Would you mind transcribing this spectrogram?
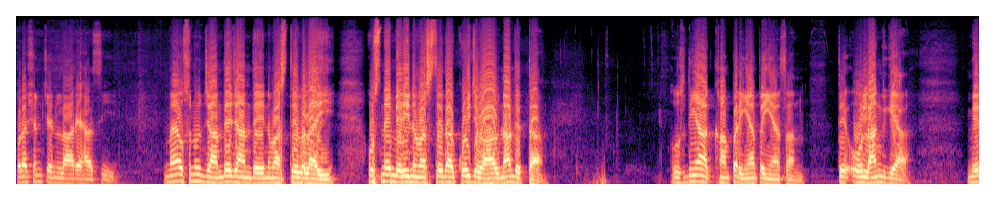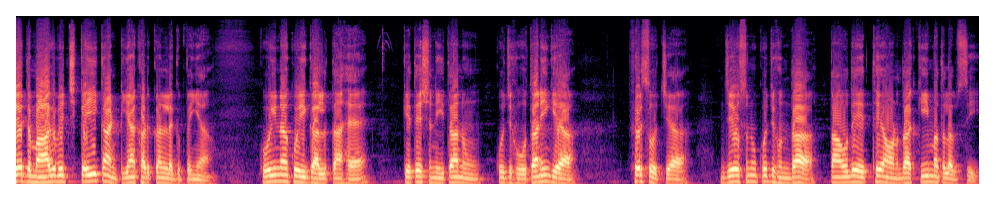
ਪ੍ਰਸ਼ਨ ਚਿੰਨ੍ਹ ਲਾ ਰਿਹਾ ਸੀ। ਮੈਂ ਉਸ ਨੂੰ ਜਾਂਦੇ ਜਾਂਦੇ ਨਮਸਤੇ ਬੁਲਾਈ। ਉਸਨੇ ਮੇਰੀ ਨਮਸਤੇ ਦਾ ਕੋਈ ਜਵਾਬ ਨਾ ਦਿੱਤਾ। ਉਸ ਦੀਆਂ ਅੱਖਾਂ ਭਰੀਆਂ ਪਈਆਂ ਸਨ ਤੇ ਉਹ ਲੰਘ ਗਿਆ। ਮੇਰੇ ਦਿਮਾਗ ਵਿੱਚ ਕਈ ਘੰਟੀਆਂ ਖੜਕਣ ਲੱਗ ਪਈਆਂ। ਕੋਈ ਨਾ ਕੋਈ ਗੱਲ ਤਾਂ ਹੈ, ਕਿਤੇ ਸ਼ਨੀਤਾ ਨੂੰ ਕੁਝ ਹੋ ਤਾਂ ਨਹੀਂ ਗਿਆ। ਫਿਰ ਸੋਚਿਆ, ਜੇ ਉਸ ਨੂੰ ਕੁਝ ਹੁੰਦਾ ਤਾਂ ਉਹਦੇ ਇੱਥੇ ਆਉਣ ਦਾ ਕੀ ਮਤਲਬ ਸੀ?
